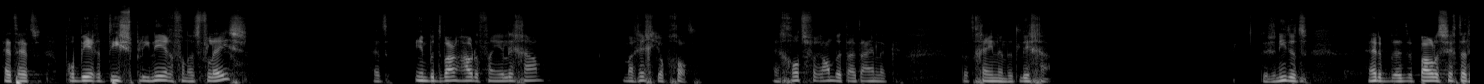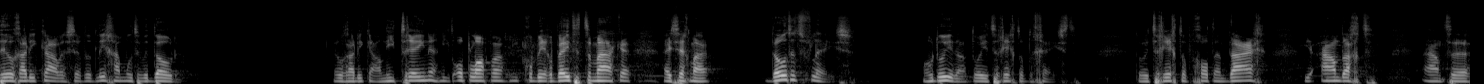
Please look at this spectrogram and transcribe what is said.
het, het proberen disciplineren van het vlees, het in bedwang houden van je lichaam, maar richt je op God. En God verandert uiteindelijk datgene in het lichaam. Dus niet het, de, Paulus zegt dat heel radicaal, hij zegt het lichaam moeten we doden. Heel radicaal, niet trainen, niet oplappen, niet proberen beter te maken. Hij zegt maar, dood het vlees. Maar hoe doe je dat? Door je te richten op de geest. Door je te richten op God en daar je aandacht, aan te,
